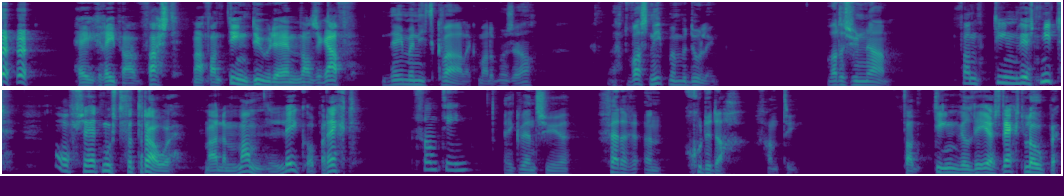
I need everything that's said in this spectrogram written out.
Hij greep haar vast, maar Fantine duwde hem van zich af. Neem me niet kwalijk, mademoiselle. Het was niet mijn bedoeling. Wat is uw naam? Fantine wist niet of ze het moest vertrouwen, maar de man leek oprecht. Fantine. Ik wens u eh, verder een goede dag, Fantine. Fantine wilde eerst weglopen,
